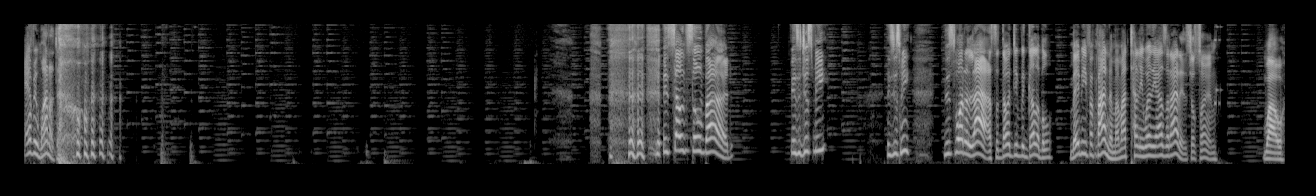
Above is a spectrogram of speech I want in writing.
Every one of them. it sounds so bad. Is it just me? Is it just me? This is what a lie, so don't you be gullible. Maybe if I find him, I might tell you where the Azurine is, just saying. Wow.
